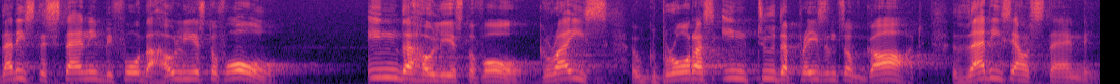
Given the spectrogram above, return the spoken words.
That is the standing before the holiest of all in the holiest of all. Grace brought us into the presence of God. That is our standing.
